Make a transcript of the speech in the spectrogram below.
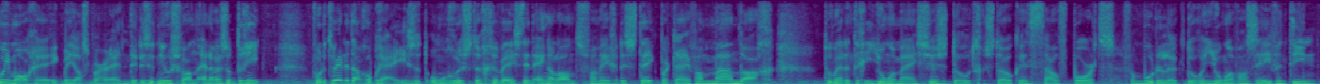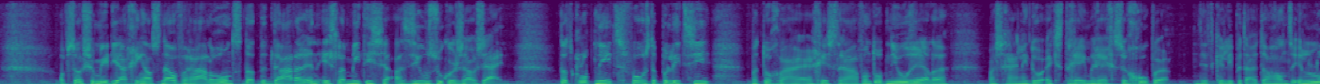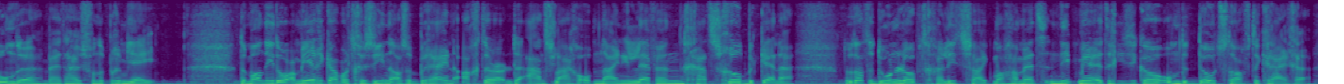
Goedemorgen, ik ben Jasper en dit is het nieuws van NWS op 3. Voor de tweede dag op rij is het onrustig geweest in Engeland vanwege de steekpartij van maandag. Toen werden drie jonge meisjes doodgestoken in Southport, vermoedelijk door een jongen van 17. Op social media gingen al snel verhalen rond dat de dader een islamitische asielzoeker zou zijn. Dat klopt niet, volgens de politie, maar toch waren er gisteravond opnieuw rellen, waarschijnlijk door extreemrechtse groepen. Dit keer liep het uit de hand in Londen, bij het huis van de premier. De man die door Amerika wordt gezien als het brein achter de aanslagen op 9-11 gaat schuld bekennen. Door dat te doen loopt Khalid Saik Mohammed niet meer het risico om de doodstraf te krijgen.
